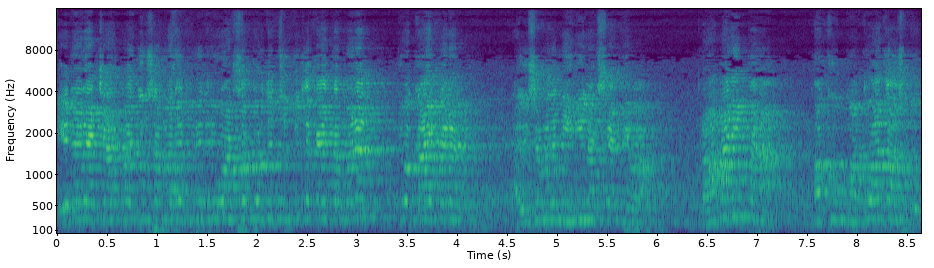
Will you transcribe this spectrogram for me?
येणाऱ्या चार पाच दिवसामध्ये कुणीतरी व्हॉट्सअपवरती चुकीचं काय तर म्हणत किंवा काय करत आयुष्यामध्ये नेहमी लक्षात ठेवा. प्रामाणिकपणा हा खूप महत्त्वाचा असतो.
